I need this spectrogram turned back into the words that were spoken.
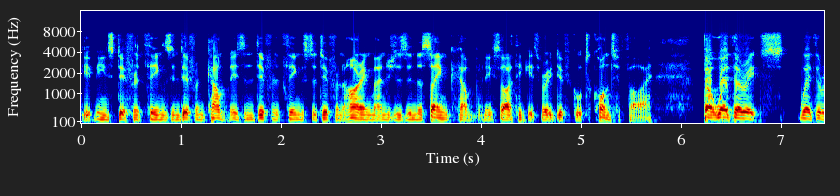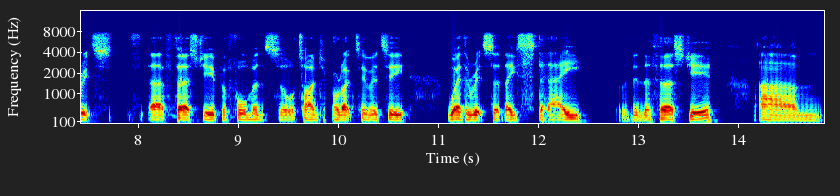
it means different things in different companies and different things to different hiring managers in the same company. So I think it's very difficult to quantify. But whether it's whether it's uh, first year performance or time to productivity, whether it's that they stay within the first year, um,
